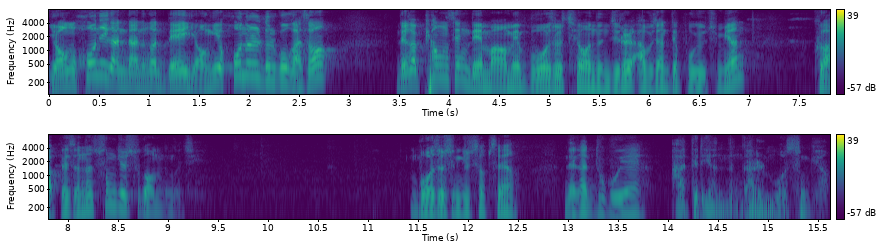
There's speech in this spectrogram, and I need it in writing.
영혼이 간다는 건 내 영이 혼을 들고 가서 내가 평생 내 마음에 무엇을 채웠는지를 아버지한테 보여주면 그 앞에서는 숨길 수가 없는 거지. 무엇을 숨길 수 없어요? 내가 누구의 아들이었는가를 못 숨겨.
